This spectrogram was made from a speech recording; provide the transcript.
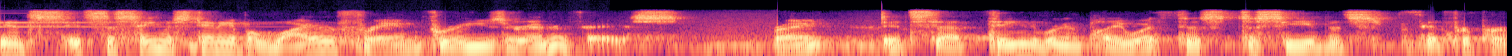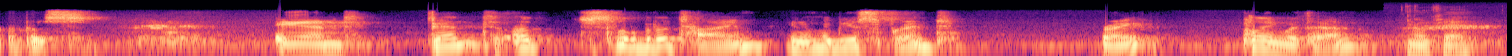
It's it's the same as standing up a wireframe for a user interface, right? It's that thing that we're going to play with to, to see if it's fit for purpose, and spend a, just a little bit of time, you know, maybe a sprint, right, playing with that. Okay.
